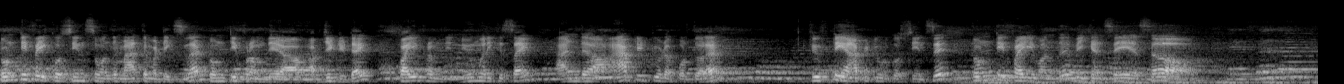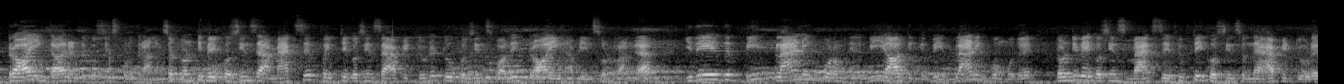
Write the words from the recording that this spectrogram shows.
டுவெண்ட்டி ஃபைவ் கொஸ்டின்ஸ் வந்து மேத்தமெட்டிக்ஸில் twenty from the objective type five from the numeric side and ஆப்டிடியூடை பொறுத்தவரை 50 aptitude questions 25 வந்து we can say as a டிராயிங்காக ரெண்டு கொஸ்டின்ஸ் கொடுக்குறாங்க. So twenty five questions max fifty questions aptitude two questions for the drawing அப்படின்னு சொல்றாங்க. இதே இது பி பிளானிங் போடும்போது இது பி ஆர்க்கு பி பிளானிங் போகும்போது twenty five questions max fifty questions வந்து aptitude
